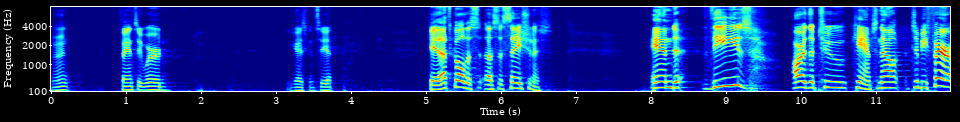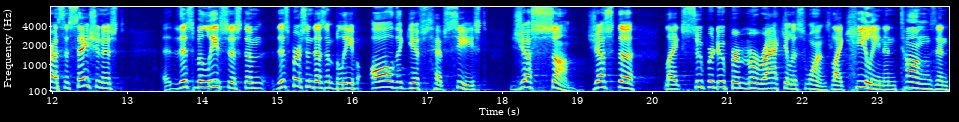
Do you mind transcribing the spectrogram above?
All right? Fancy word. You guys can see it? Okay, that's called a, a cessationist. And these are the two camps. Now, to be fair, a cessationist, this belief system, this person doesn't believe all the gifts have ceased, just some, just the like super duper miraculous ones, like healing and tongues and,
